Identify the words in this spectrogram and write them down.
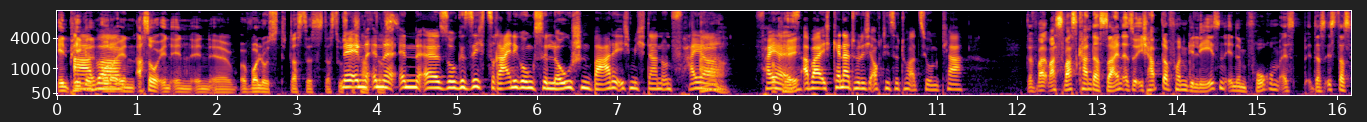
In Pickeln Aber, oder in, ach so, in, in, in äh, Wollust, dass, das, dass du es nee, in, in, hast. in äh, so Gesichtsreinigungslotion bade ich mich dann und feier, ah, feier okay. es. Aber ich kenne natürlich auch die Situation, klar. Das, was, was kann das sein? Also ich habe davon gelesen in einem Forum, es, das ist das,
